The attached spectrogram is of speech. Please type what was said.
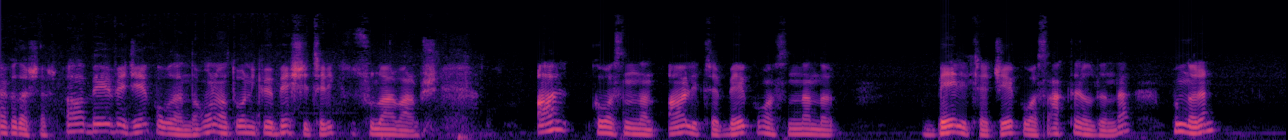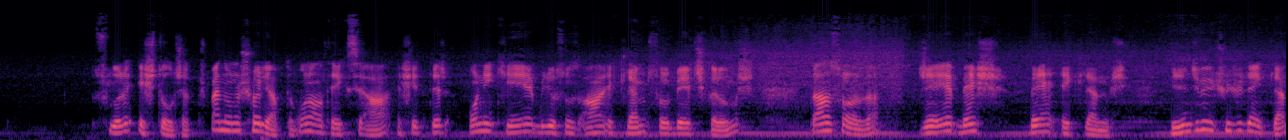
arkadaşlar A, B ve C kovalarında 16, 12 ve 5 litrelik sular varmış. A kovasından A litre, B kovasından da B litre C kovasına aktarıldığında bunların suları eşit olacakmış. Ben de onu şöyle yaptım. 16 eksi A eşittir. 12'ye biliyorsunuz A eklenmiş sonra B çıkarılmış. Daha sonra da C'ye 5 B eklenmiş. Birinci ve üçüncü denklem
